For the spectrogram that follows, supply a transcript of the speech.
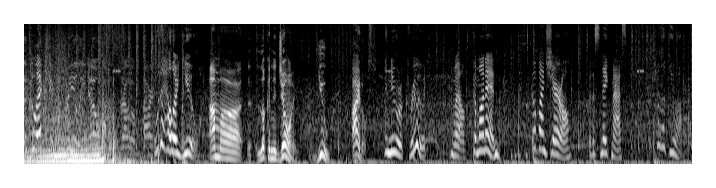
The collective really Who the hell are you? I'm, uh, looking to join. You, idols. A new recruit? Well, come on in. Go find Cheryl with a snake mask. She'll look you up.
